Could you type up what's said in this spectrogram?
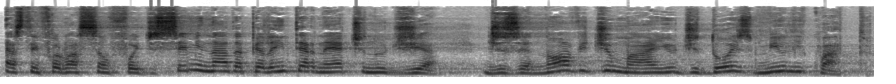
Esta informação foi disseminada pela internet no dia 19 de maio de 2004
